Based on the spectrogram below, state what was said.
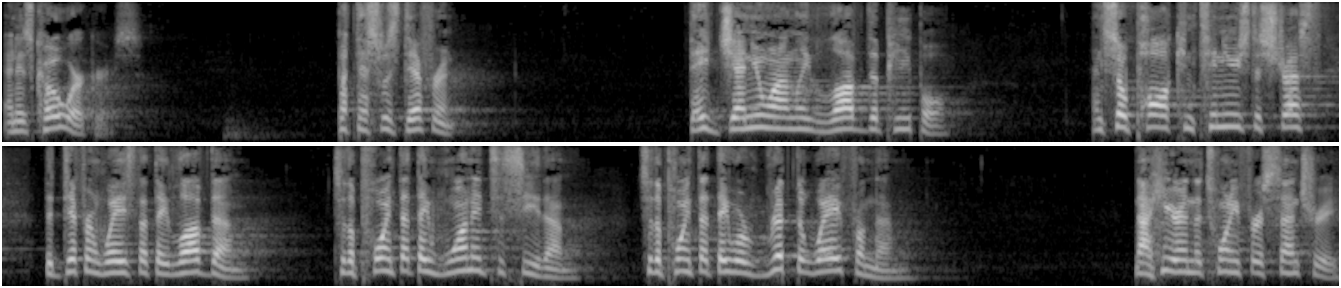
and his co workers. But this was different. They genuinely loved the people. And so Paul continues to stress the different ways that they loved them to the point that they wanted to see them, to the point that they were ripped away from them. Now, here in the 21st century,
